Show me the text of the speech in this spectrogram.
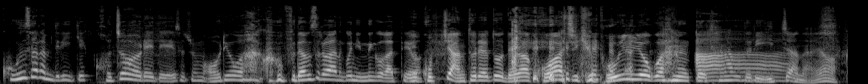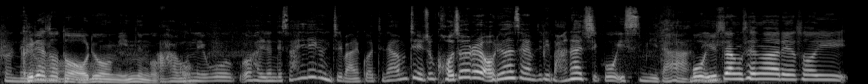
고운 사람들이 이게 거절에 대해서 좀 어려워하고 부담스러워하는 건 있는 것 같아요. 네, 곱지 않더라도 내가 고와지게 보이려고 하는 또 아, 사람들이 있잖아요. 그렇네요. 그래서 더 어려움이 있는 것 아, 같고. 오늘 이거 관련돼서 할 얘기가 굉장히 많을 것 같은데 아무튼 요즘 거절을 어려워하는 사람들이 많아지고 있습니다. 뭐 네. 일상생활에서 이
